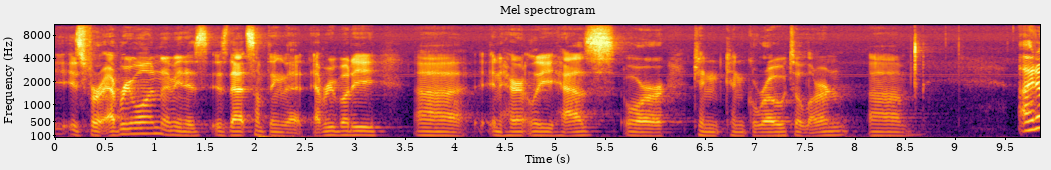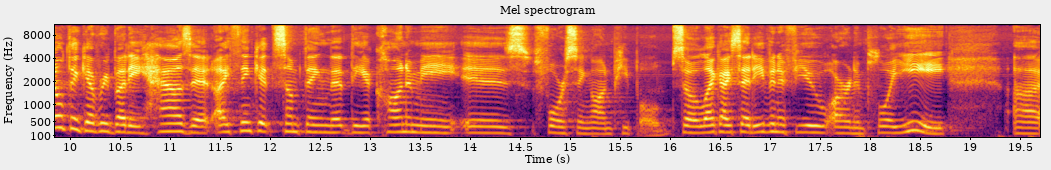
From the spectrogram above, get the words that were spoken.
is for everyone? I mean, is is that something that everybody uh, inherently has or can can grow to learn? Um, I don't think everybody has it. I think it's something that the economy is forcing on people. So, like I said, even if you are an employee, uh,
